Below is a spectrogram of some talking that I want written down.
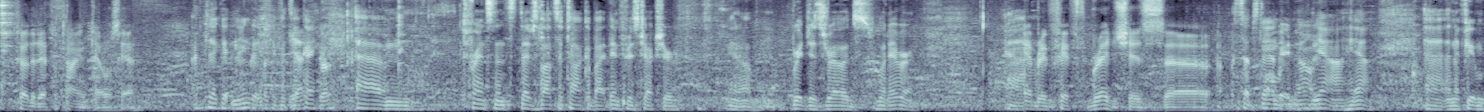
föder det för tankar hos er? I take it in English if it's Yeah, okay. sure. Um, for instance, there's lots of talk about infrastructure, you know, bridges, roads, whatever. Every fifth bridge is uh, substandard. Yeah, yeah, uh, and a few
